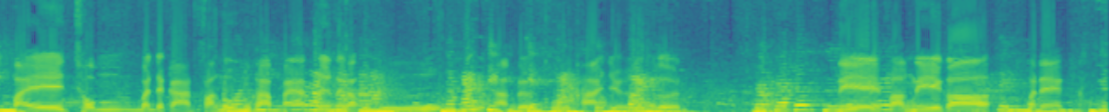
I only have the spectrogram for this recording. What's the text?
จริงไปชมบรรยากาศฝั่งนู้นลูกค้าแป๊บหนึ่งนะครับโอ้โหนะคะทางเดิน47คุณบาลูทกค้าเยอะเหลือเกิน นะคะเลือกซื้อนี่ได้ฝั่งนี้ก็เป็นหแผมอนกใย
